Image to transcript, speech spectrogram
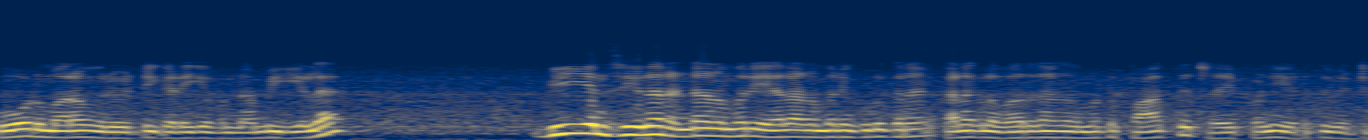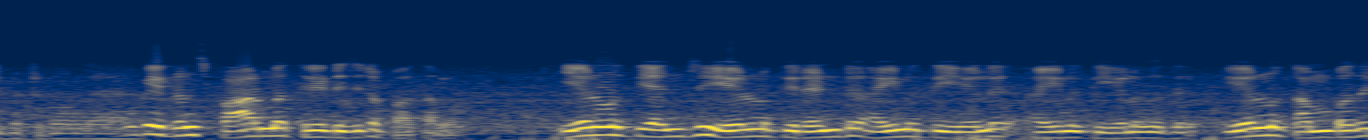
போர்டு மரம் ஒரு வெட்டி கிடைக்கும் நம்பிக்கையில் பிஎன்சியில் ரெண்டாம் நம்பர் ஏழாம் நம்பரையும் கொடுக்குறேன். கணக்கில் வருதாங்க மட்டும் பார்த்து ட்ரை பண்ணி எடுத்து வெற்றி பெற்றுக்கோங்க. ஓகே ஃப்ரெண்ட்ஸ் ஃபார்முலா த்ரீ டிஜிட்டை பார்த்துடலாம். எழுநூற்றி அஞ்சு எழுநூற்றி ரெண்டு ஐநூற்றி ஏழு ஐநூற்றி எழுபது எழுநூற்றம்பது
